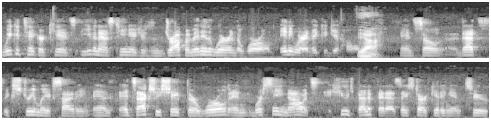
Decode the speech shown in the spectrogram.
we could take our kids even as teenagers and drop them anywhere in the world anywhere and they could get home Yeah. and so that's extremely exciting and it's actually shaped their world and we're seeing now it's a huge benefit as they start getting into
